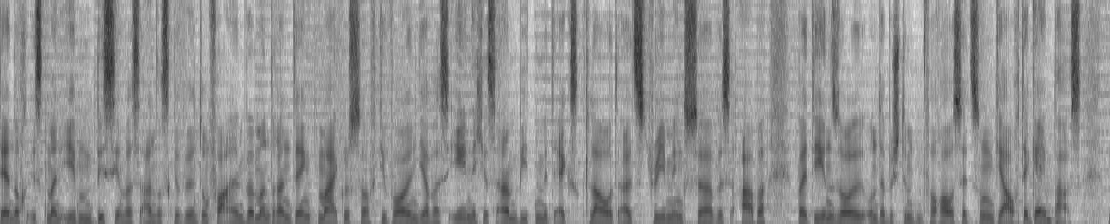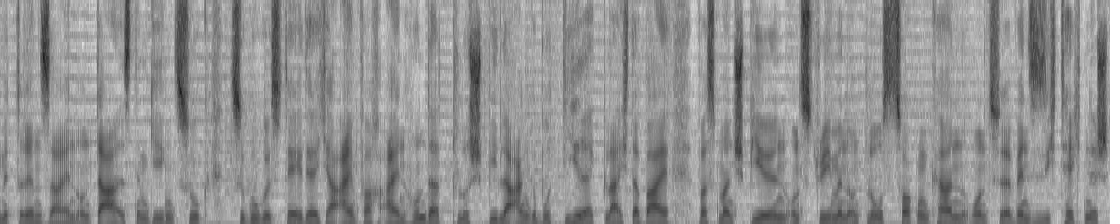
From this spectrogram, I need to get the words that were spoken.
dennoch ist man eben ein bisschen was anderes gewöhnt. Und vor allem, wenn man dran denkt, Microsoft, die wollen ja was ähnliches anbieten mit xCloud als Streaming-Service, aber bei denen soll unter bestimmten Voraussetzungen ja auch der Game Pass mit drin sein. Und da ist im Gegenzug zu Google Stadia ja einfach ein 100-plus-Spiele-Angebot direkt gleich dabei, was man spielen und streamen und loszocken kann. Und äh, wenn sie sich technisch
